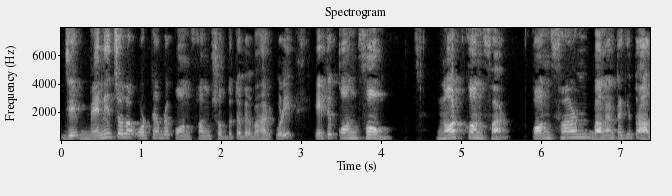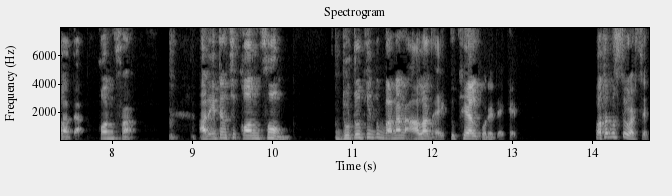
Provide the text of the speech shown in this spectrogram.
যে মেনে চলা অর্থে আমরা কনফার্ম শব্দটা ব্যবহার করি, এটা কনফার্ম নট কনফার্ম কনফার্ম বানানটা কিন্তু আলাদা কনফার্ম আর এটা হচ্ছে কনফার্ম দুটো কিন্তু বানান আলাদা, একটু খেয়াল করে দেখেন। কথা বুঝতে পারছেন?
